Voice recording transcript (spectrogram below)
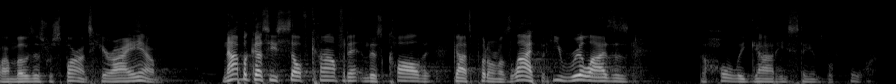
While Moses responds, Here I am. Not because he's self confident in this call that God's put on his life, but he realizes the holy God he stands before.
